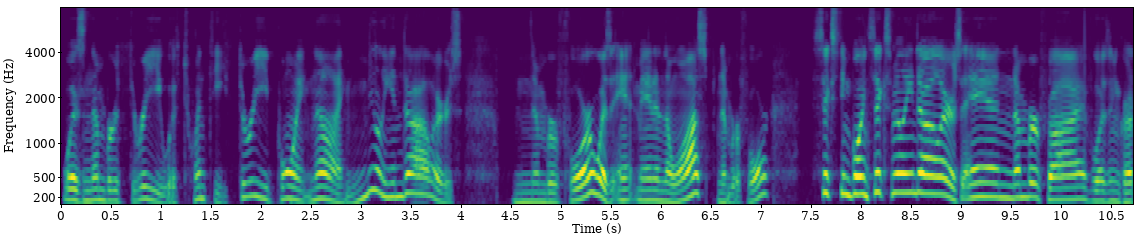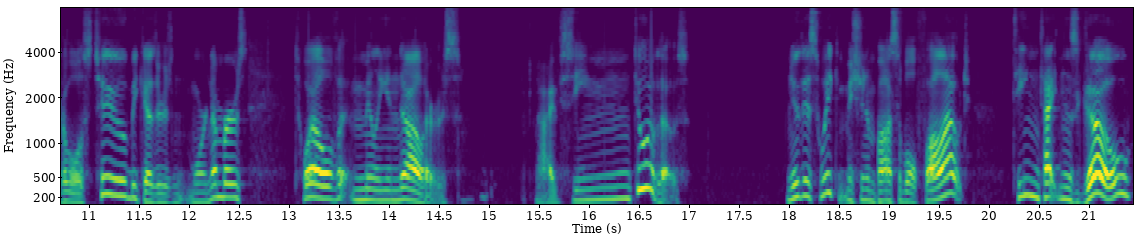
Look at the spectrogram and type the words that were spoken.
was number three with $23.9 million. Number four was Ant Man and the Wasp, number four, $16.6 million. And number five was Incredibles 2, because there's more numbers, $12 million. I've seen two of those. New this week Mission Impossible Fallout, Teen Titans Go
